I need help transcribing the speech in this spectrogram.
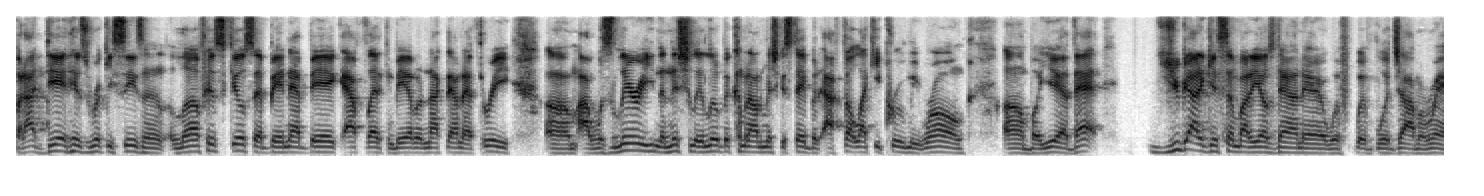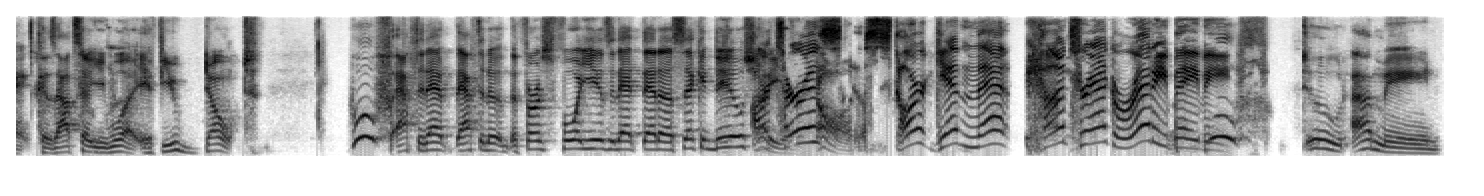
But I did his rookie season love his skill set, being that big, athletic, and being able to knock down that three. Um, I was leery initially a little bit coming out of Michigan State, but I felt like he proved me wrong. Um, but yeah, that you got to get somebody else down there with with with Ja Morant because I'll tell you what, if you don't Whew, after that, after the, the first four years of that that uh, second deal, Arturas, start getting that contract ready, baby. Dude, I mean,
